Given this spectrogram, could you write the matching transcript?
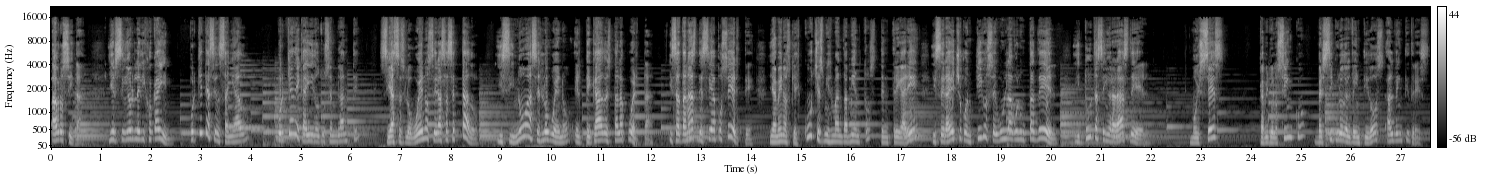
Abro cita. Y el Señor le dijo a Caín, ¿por qué te has ensañado? ¿Por qué ha decaído tu semblante? Si haces lo bueno serás aceptado, y si no haces lo bueno, el pecado está a la puerta, y Satanás desea poseerte, y a menos que escuches mis mandamientos, te entregaré y será hecho contigo según la voluntad de él, y tú te aseñorarás de él. Moisés, capítulo 5, versículo del 22 al 23.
